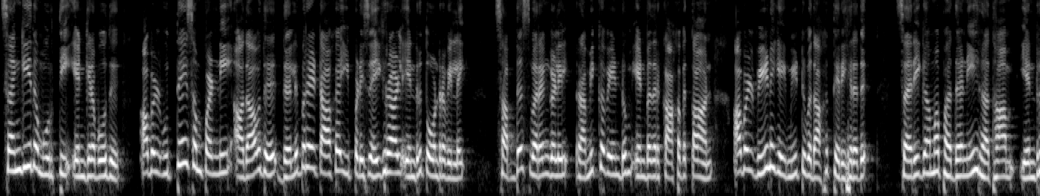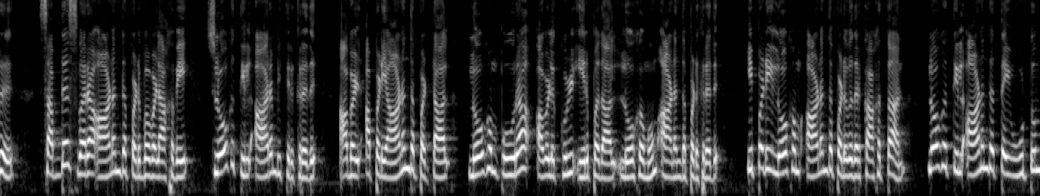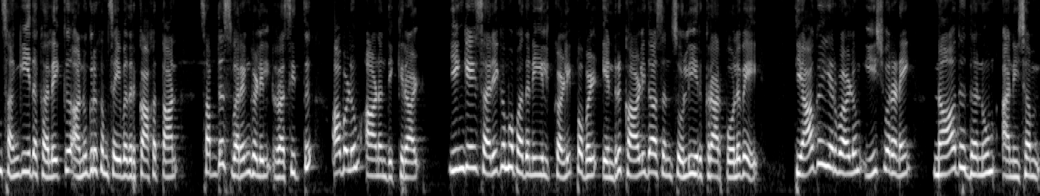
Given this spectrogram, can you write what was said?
சங்கீத மூர்த்தி என்கிறபோது அவள் உத்தேசம் பண்ணி அதாவது டெலிபரேட்டாக இப்படி செய்கிறாள் என்று தோன்றவில்லை. சப்தஸ்வரங்களில் ரமிக்க வேண்டும் என்பதற்காகத்தான் அவள் வீணையை மீட்டுவதாக தெரிகிறது. சரிகம பதனி ரதாம் என்று சப்தஸ்வர ஆனந்தப்படுபவளாகவே ஸ்லோகத்தில் ஆரம்பித்திருக்கிறது. அவள் அப்படி ஆனந்தப்பட்டால் லோகம் பூரா அவளுக்குள் இருப்பதால் லோகமும் ஆனந்தப்படுகிறது. இப்படி லோகம் ஆனந்தப்படுவதற்காகத்தான் லோகத்தில் ஆனந்தத்தை ஊட்டும் சங்கீத கலைக்கு அனுகிரகம் செய்வதற்காகத்தான் சப்தஸ்வரங்களில் ரசித்து அவளும் ஆனந்திக்கிறாள். இங்கே சரிகம பதனியில் கழிப்பவள் என்று காளிதாசன் சொல்லியிருக்கிறார் போலவே தியாகையர் வாழும் ஈஸ்வரனை நாததனும் அனிஷம்.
